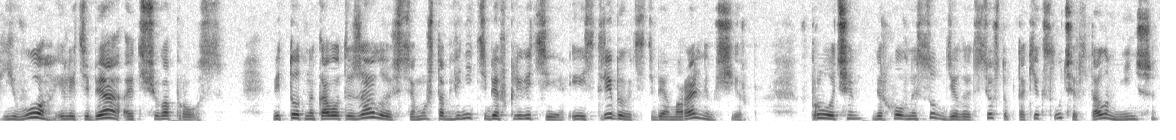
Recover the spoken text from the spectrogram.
его или тебя – это еще вопрос. Ведь тот, на кого ты жалуешься, может обвинить тебя в клевете и истребовать с тебя моральный ущерб. Впрочем, Верховный суд делает все, чтобы таких случаев стало меньше.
